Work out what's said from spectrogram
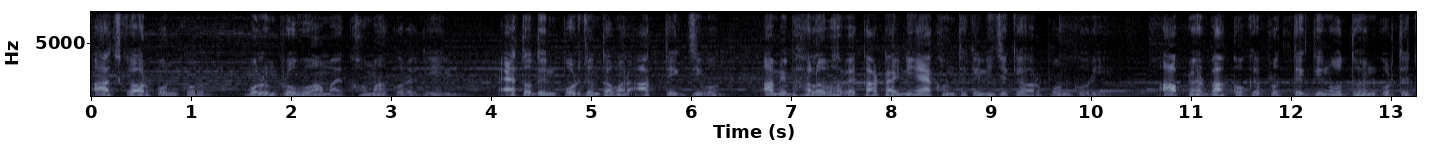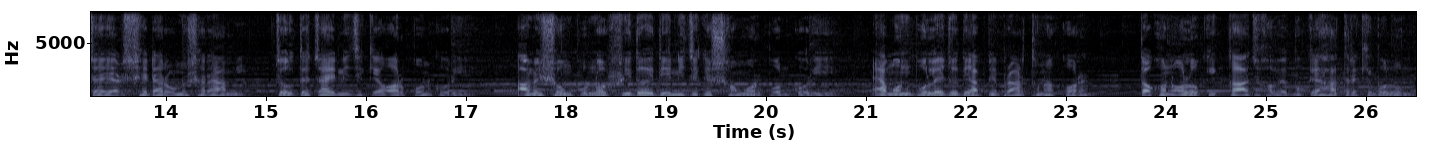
আজকে অর্পণ করুন। বলুন, প্রভু আমায় ক্ষমা করে দিন। এতদিন পর্যন্ত আমার আত্মিক জীবন আমি ভালোভাবে কাটাইনি, এখন থেকে নিজেকে অর্পণ করি। আপনার বাক্যকে প্রত্যেক দিন অধ্যয়ন করতে চাই, আর সেটার অনুসারে আমি চলতে চাই, নিজেকে অর্পণ করি। আমি সম্পূর্ণ হৃদয় দিয়ে নিজেকে সমর্পণ করি। এমন বলে যদি আপনি প্রার্থনা করেন, তখন অলৌকিক কাজ হবে। বুকে হাত রেখে বলুন,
